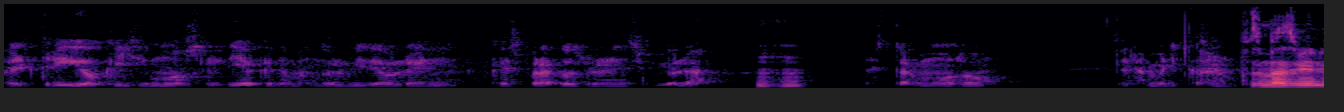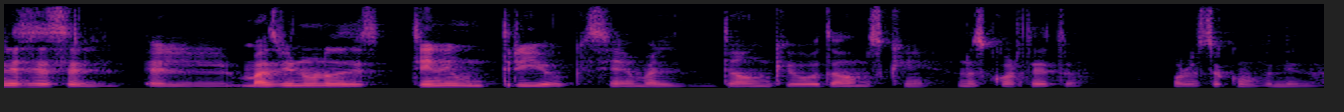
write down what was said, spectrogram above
el trío que hicimos el día que te mandó el video Lenin, que es para dos violines y viola. Está hermoso. El americano. Pues más bien ese es el, el... Más bien uno de... Tiene un trío que se llama el Donkey o Domsky. No es cuarteto. O lo estoy confundiendo.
